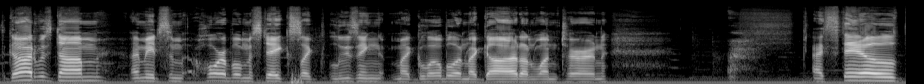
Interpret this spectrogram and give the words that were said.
the god was dumb. I made some horrible mistakes, like losing my global and my god on one turn. I staled.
